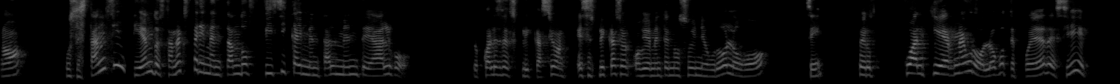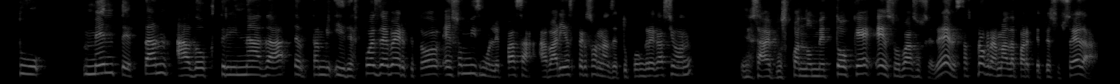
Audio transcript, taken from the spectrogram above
¿no? Pues están sintiendo, están experimentando física y mentalmente algo, lo cual es la explicación. Esa explicación, obviamente no soy neurólogo, ¿sí? Pero cualquier neurólogo te puede decir, tu mente tan adoctrinada y después de ver que todo eso mismo le pasa a varias personas de tu congregación, dices, ay, pues cuando me toque eso va a suceder, estás programada para que te suceda.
